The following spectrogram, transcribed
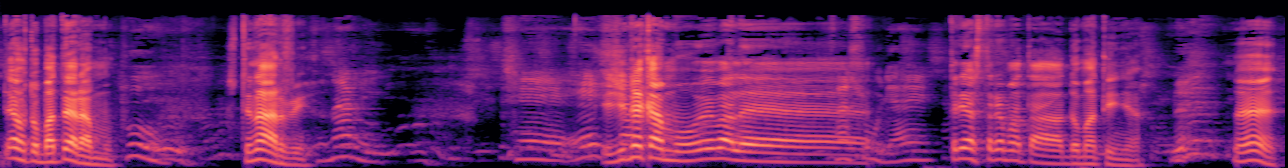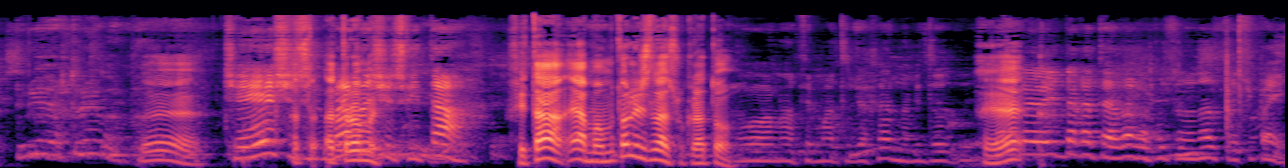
έχω τον πατέρα μου. Πού, Στην Άρβη. στον Άρη. Και Η έχει γυναίκα μου έβαλε φασούλια, ε. τρία στρέμματα ντοματίνια. Ναι. Ναι. Και έχεις, α, μπάμπα τρώμε. έχεις φυτά. Φυτά, ε, άμα μου το λες, σου κρατώ. Ω, αναθεμάτω για χάρη να μην το... Ε. Ε, τα κατάλαβα που στον άντρα σου πάει.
